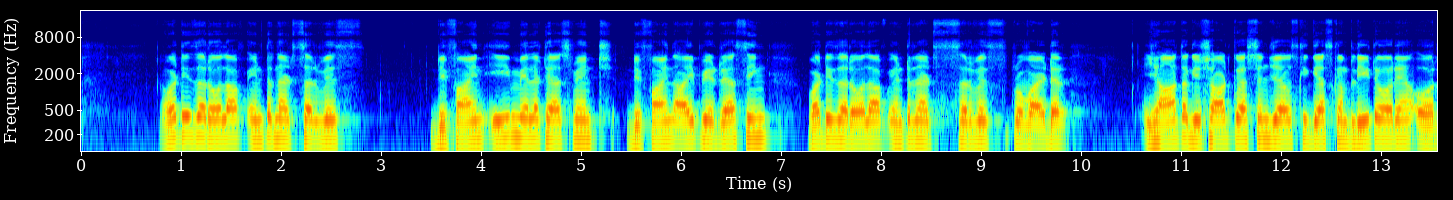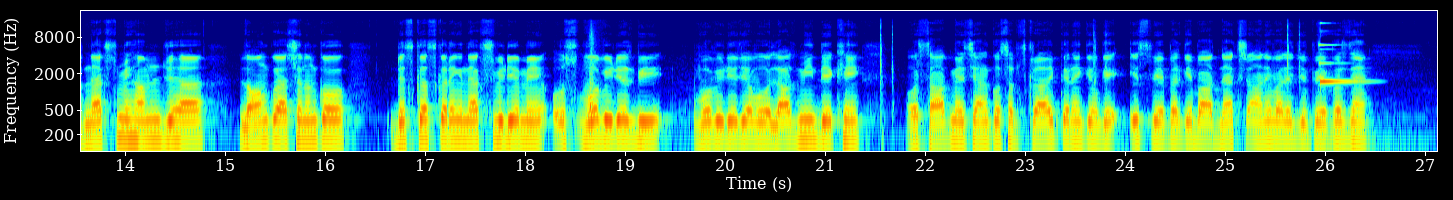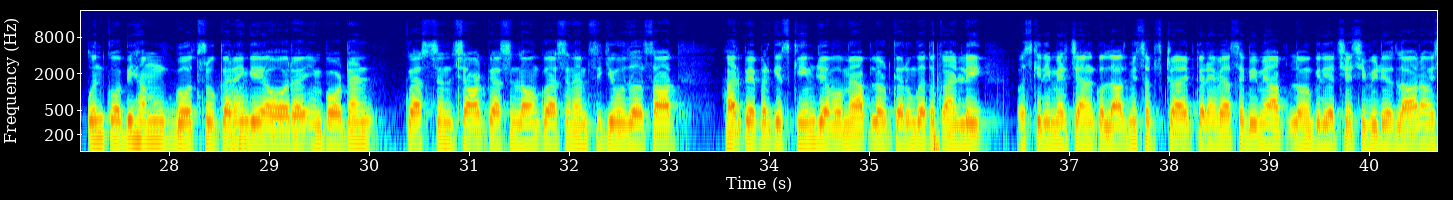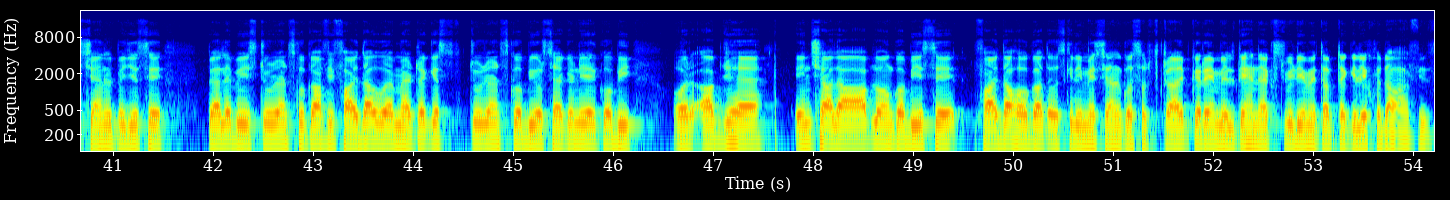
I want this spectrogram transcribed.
what is the role of internet service define email attachment define IP addressing what is the role of internet service provider यहाँ तक ये short question जो है, उसकी guess complete हो रहे हैं और नेक्स्ट में हम जो है लॉन्ग क्वेश्चन उनको डिस्कस करेंगे नेक्स्ट वीडियो में। उस, वो वीडियोस भी, वो वीडियो जो है वो लाजमी देखें और साथ मेरे चैनल को सब्सक्राइब करें क्योंकि इस पेपर के बाद नेक्स्ट आने वाले जो पेपर्स हैं, उनको भी हम गो थ्रू करेंगे और important question short question long question M और साथ हर पेपर की स्कीम जो है वो मैं अपलोड करूँगा। तो काइंडली उसके लिए मेरे चैनल को लाजमी सब्सक्राइब करें। वैसे भी मैं आप लोगों के लिए अच्छी अच्छी वीडियोज़ ला रहा हूँ इस चैनल पर जिससे पहले भी स्टूडेंट्स को काफ़ी फ़ायदा हुआ है। मैट्रिक के स्टूडेंट्स को भी और सेकेंड ईयर को भी और अब जो है इन आप लोगों को भी इससे फ़ायदा होगा तो उसके लिए मेरे चैनल को सब्सक्राइब करें। मिलते हैं नेक्स्ट वीडियो में, तब तक के लिए खुदा हाफिज़।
